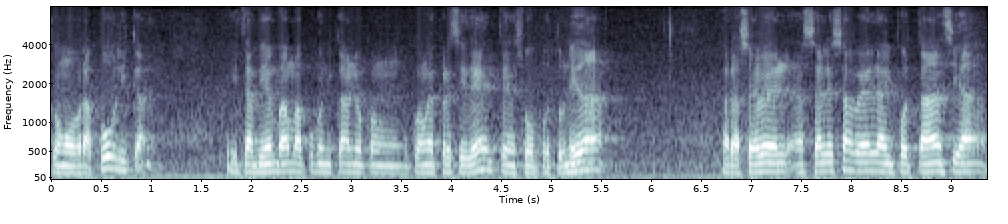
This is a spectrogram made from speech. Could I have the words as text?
con Obra Pública y también vamos a comunicarnos con, el presidente en su oportunidad para hacerle saber la importancia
